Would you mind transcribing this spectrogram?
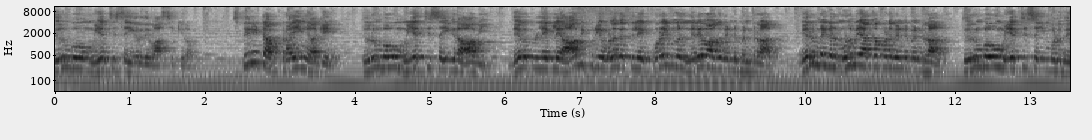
திரும்பவும் முயற்சி செய்கிறதை வாசிக்கிறோம். ஸ்பிரிட் ஆஃப் ட்ரைங் அகெயின் திரும்பவும் முயற்சி செய்கிற ஆவி தேவ பிள்ளைகளே ஆவிக்குரிய உலகத்திலே குறைவுகள் நிறைவாக வேண்டும் என்றால் வெறுமைகள் முழுமையாக்கப்பட வேண்டும் என்றால் திரும்பவும் முயற்சி செய்யும் பொழுது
